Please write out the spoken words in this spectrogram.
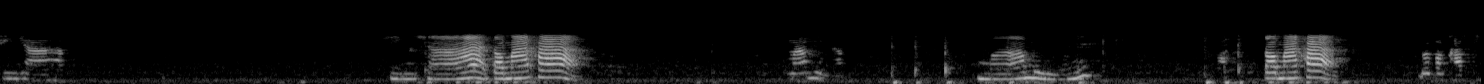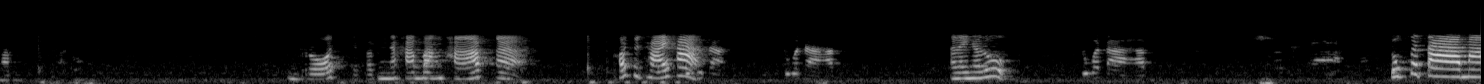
ชิงช้าครับชิงช้า ต่อมาค่ะ ม้าหมุนครับ ม้าหมุน ต่อมาค่ะ รถบังคับครับรถเดี๋ยวแป๊บนึงนะคะ บังคับอะข้อสุดท้ายค่ะตุ๊กตาตุ๊กตาครับอะไรนะลูก ตุ๊กตาครับ ตุ๊กตามา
